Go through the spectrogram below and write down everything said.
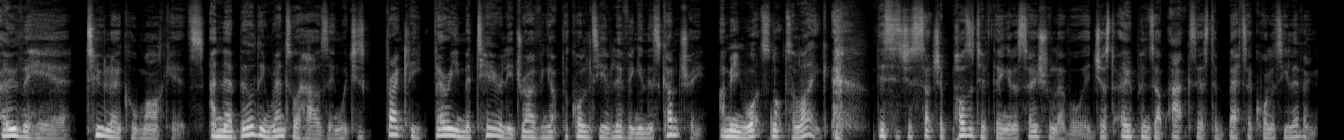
over here to local markets, and they're building rental housing, which is frankly very materially driving up the quality of living in this country. I mean, what's not to like? this is just such a positive thing at a social level. It just opens up access to better quality living.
